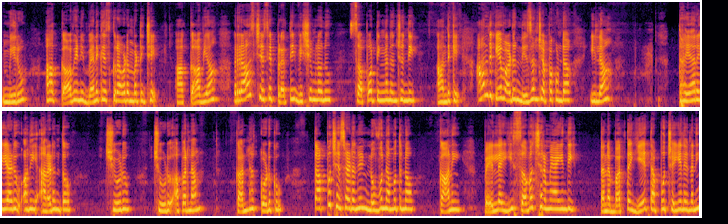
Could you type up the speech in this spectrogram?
మీరు ఆ కావ్యని వెనకేసుకురావడం పట్టించే ఆ కావ్య రాజ్ చేసే ప్రతి విషయంలోనూ సపోర్టింగ్గా నుంచుంది. అందుకే అందుకే వాడు నిజం చెప్పకుండా ఇలా తయారయ్యాడు అని అనడంతో చూడు చూడు అపర్ణ కన్న కొడుకు తప్పు చేశాడని నువ్వు నమ్ముతున్నావు. కానీ పెళ్ళయి సంవత్సరమే అయింది. తన భర్త ఏ తప్పు చేయలేదని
